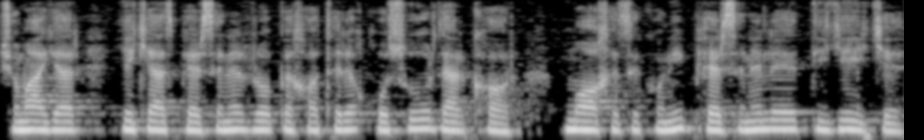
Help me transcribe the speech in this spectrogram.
شما اگر یکی از پرسنل رو به خاطر قصور در کار مؤاخذه کنی پرسنل دیگه ای که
